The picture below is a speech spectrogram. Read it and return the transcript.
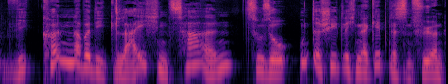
Wie können aber die gleichen Zahlen zu so unterschiedlichen Ergebnissen führen?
